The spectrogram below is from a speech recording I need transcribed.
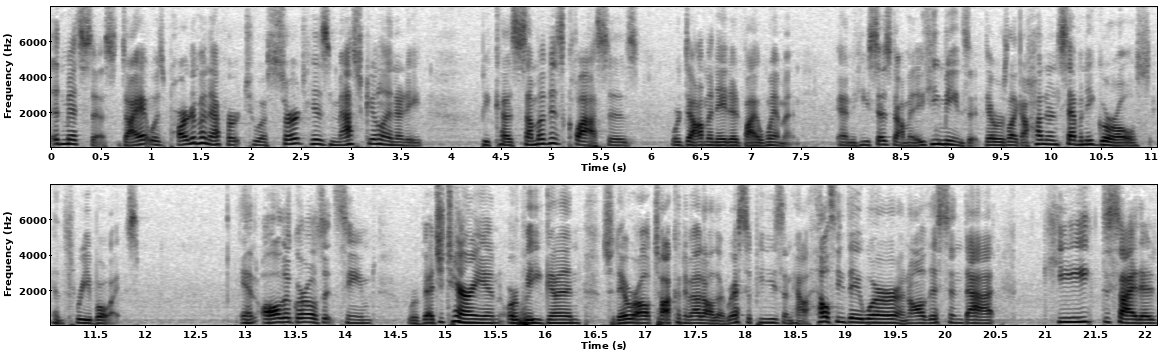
admits this, diet was part of an effort to assert his masculinity because some of his classes were dominated by women. And he says dominated, he means it. There was like 170 girls and three boys. And all the girls, it seemed, were vegetarian or vegan. So they were all talking about all their recipes and how healthy they were and all this and that. He decided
